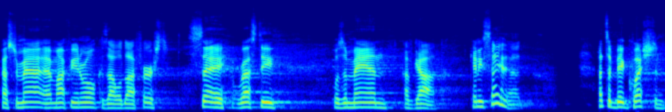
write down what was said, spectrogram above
Pastor Matt, at my funeral, because I will die first, say Rusty was a man of God? Can he say that? That's a big question.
